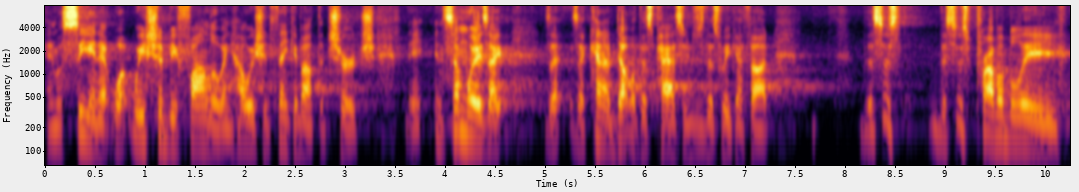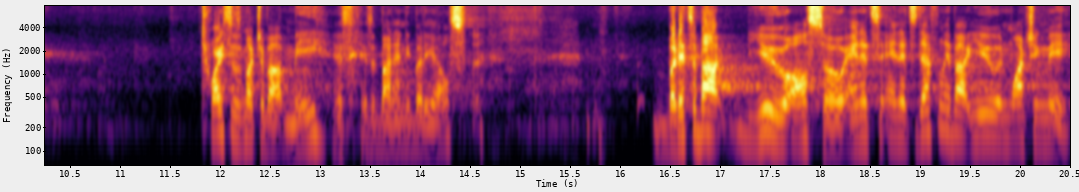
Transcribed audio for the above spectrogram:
and we'll see in it what we should be following, how we should think about the church. In some ways, I, as, I, as I kind of dealt with this passage this week, I thought, this is, this is probably twice as much about me as, as about anybody else. but it's about you also, and it's, and it's definitely about you and watching me.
